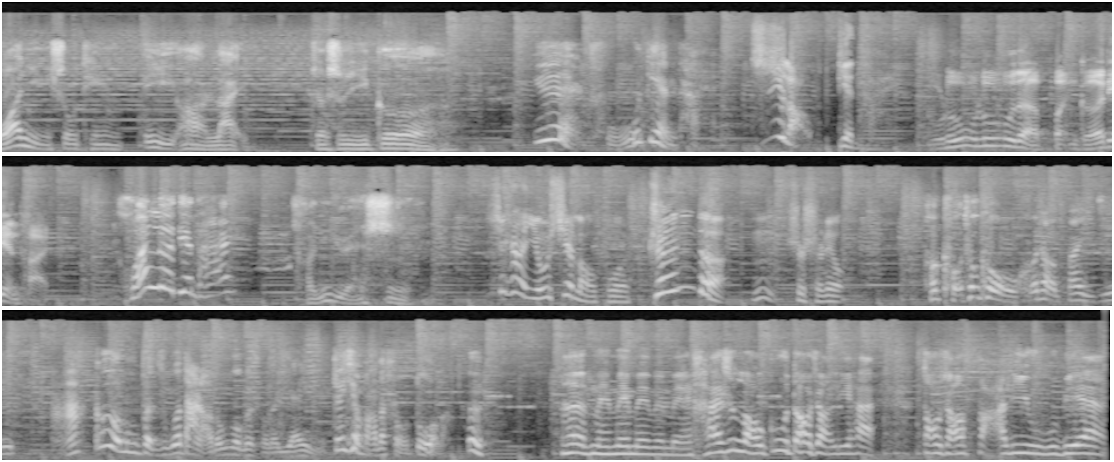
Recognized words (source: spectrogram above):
欢迎收听 AR Live，这是一个月厨电台、基佬电台、咕噜咕噜的本格电台、欢乐电台，成员是线上游戏老婆真的嗯是十六，和口头口合唱团以及啊各路本族国大佬都握过手的言语，真想把他手剁了。哼！哎，没没没没没，还是老顾道长厉害，道长法力无边。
